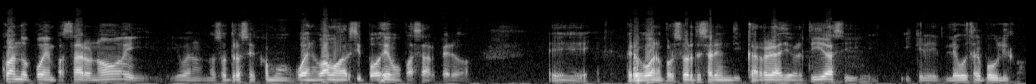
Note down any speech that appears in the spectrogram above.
cuándo pueden pasar o no, y, y bueno, nosotros es como, bueno, vamos a ver si podemos pasar, pero eh, pero bueno, por suerte salen carreras divertidas y, que le, gusta al público.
